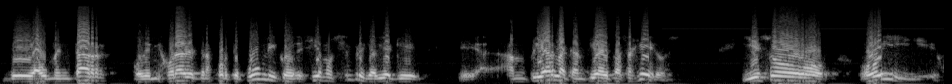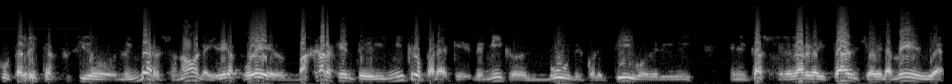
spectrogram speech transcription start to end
de aumentar o de mejorar el transporte público, decíamos siempre que había que eh, ampliar la cantidad de pasajeros. Y eso hoy justamente ha sido lo inverso, ¿no? La idea fue bajar gente del micro para que, del micro, del bus, del colectivo, del, en el caso de la larga distancia, de la media,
